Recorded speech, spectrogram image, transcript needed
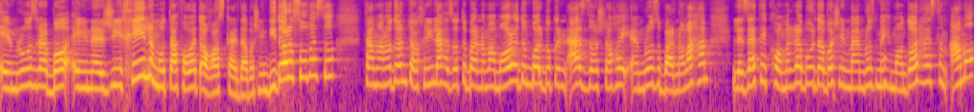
امروز را با انرژی خیلی متفاوت آغاز کرده باشین. دیدار صبح است و تمنا دارم تا آخرین لحظات برنامه ما را دنبال بکنین. از داشته های امروز برنامه هم لذت کامل را برده باشین. من امروز مهماندار هستم اما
